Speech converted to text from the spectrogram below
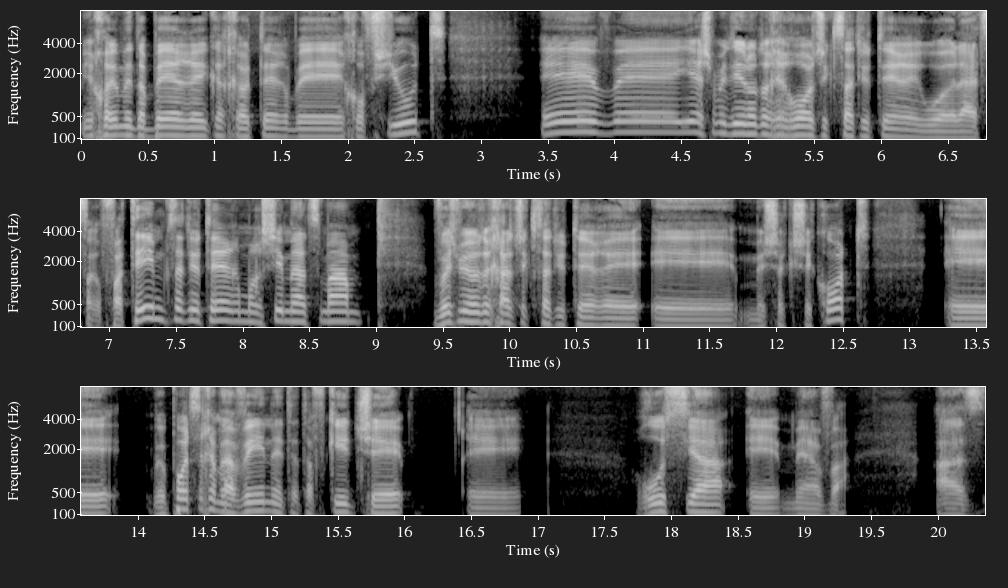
יכולים לדבר אה, ככה יותר בחופשיות. אה, ויש מדינות אחרות שקצת יותר, אולי הצרפתים קצת יותר מרשים לעצמם, ויש מדינות אחרות שקצת יותר אה, אה, משקשקות. אה, ופה צריכים להבין את התפקיד שרוסיה אה, מהווה. אז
